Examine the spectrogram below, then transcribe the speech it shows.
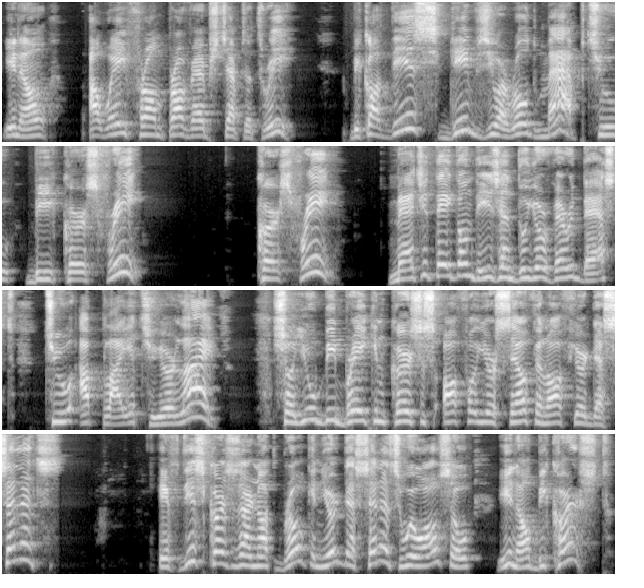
you know, away from Proverbs chapter 3 because this gives you a roadmap to be curse free. Curse free. Meditate on this and do your very best to apply it to your life. So you'll be breaking curses off of yourself and off your descendants. If these curses are not broken, your descendants will also, you know, be cursed.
